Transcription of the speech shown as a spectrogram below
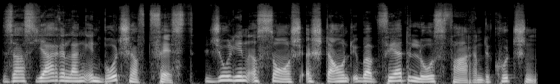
Saß jahrelang in Botschaft fest. Julian Assange erstaunt über pferdelos fahrende Kutschen.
